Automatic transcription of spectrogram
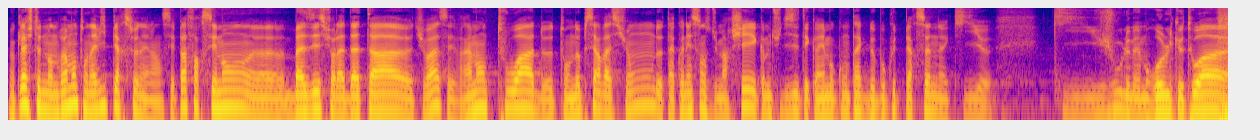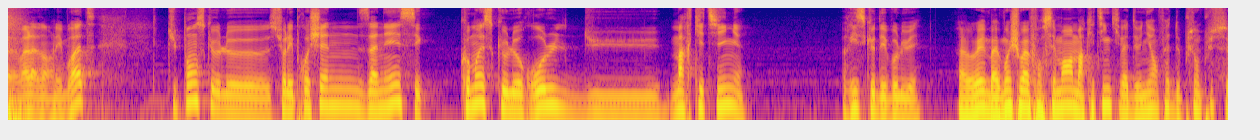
Donc là, je te demande vraiment ton avis personnel. Hein. C'est pas forcément euh, basé sur la data, euh, tu vois. C'est vraiment toi, de ton observation, de ta connaissance du marché. Et comme tu disais, tu es quand même au contact de beaucoup de personnes qui, qui jouent le même rôle que toi, voilà, dans les boîtes. Tu penses que le, sur les prochaines années, c'est comment est-ce que le rôle du marketing risque d'évoluer? Euh, oui, bah moi je vois forcément un marketing qui va devenir en fait de plus en plus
